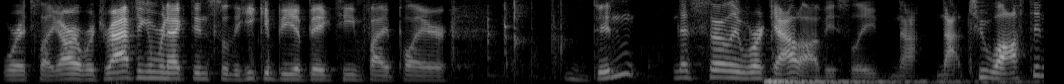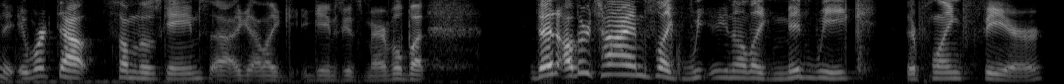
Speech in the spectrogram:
where it's like, all right, we're drafting him Renekton so that he could be a big team fight player. Didn't necessarily work out, obviously, not not too often. It worked out some of those games, uh, like games against Maryville, but then other times, like we, you know, like midweek, they're playing Fear,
